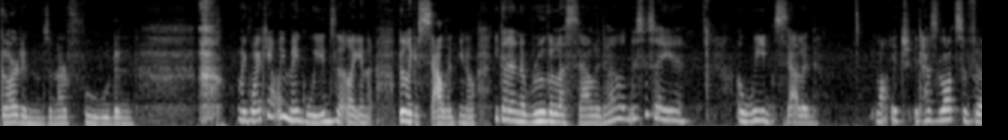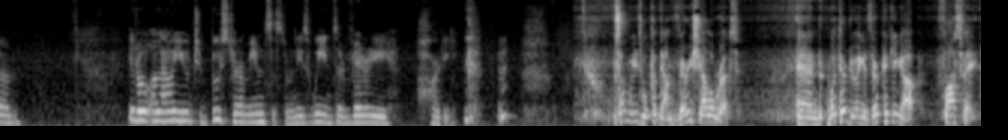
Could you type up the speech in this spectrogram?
gardens and our food and like why can't we make weeds that like in a, they're like a salad you know? You got an arugula salad. Oh this is a a weed salad. It it has lots of um it'll allow you to boost your immune system. These weeds are very hardy. Some weeds will put down very shallow roots and what they're doing is they're picking up phosphate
